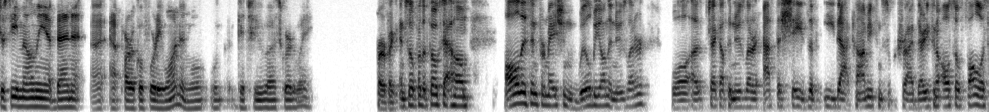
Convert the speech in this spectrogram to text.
Just email me at ben at, uh, at Particle 41 and we'll, we'll get you uh, squared away. Perfect. And so for the folks at home, all this information will be on the newsletter. We'll uh, check out the newsletter at theshadesofE.com. You can subscribe there. You can also follow us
